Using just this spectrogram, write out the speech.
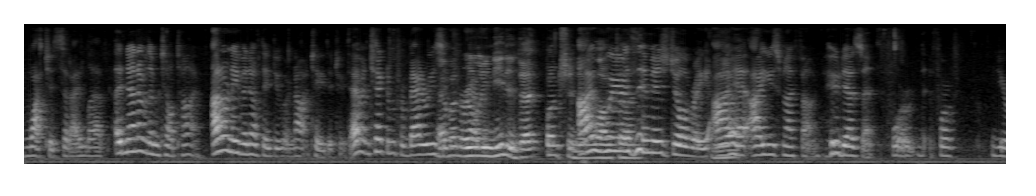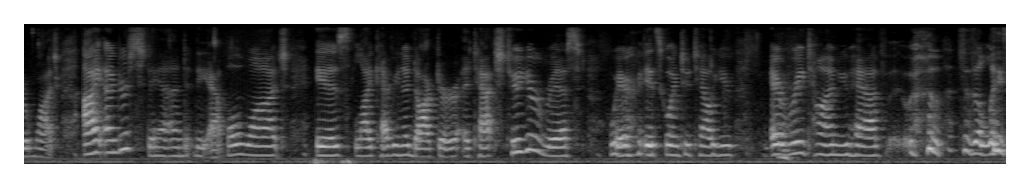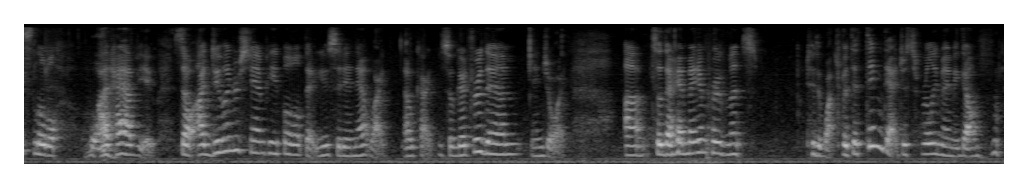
watches that i love uh, none of them tell time i don't even know if they do or not to tell you the truth i haven't checked them for batteries in Haven't really needed that function in a I wear time. them as jewelry. I Yeah. I use my phone. Who doesn't for for your watch? I understand the Apple Watch is like having a doctor attached to your wrist where it's going to tell you every time you have the least little what have you. So I do understand people that use it in that way. Okay, so good for them. Enjoy. Um, so they have made improvements to the watch. But the thing that just really made me go,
